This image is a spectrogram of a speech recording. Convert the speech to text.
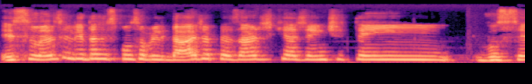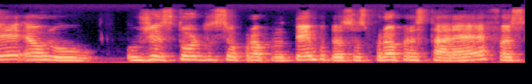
esse lance ali da responsabilidade, apesar de que a gente tem. Você é o, o gestor do seu próprio tempo, das suas próprias tarefas,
